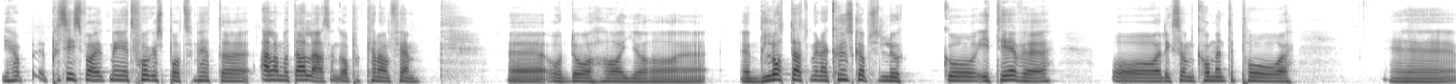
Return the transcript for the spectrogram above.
Jag har precis varit med i ett frågesport som heter Alla mot alla som går på kanal 5. Uh, eh, och då har jag Eh, blottat mina kunskapsluckor i tv och liksom kom inte på eh,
